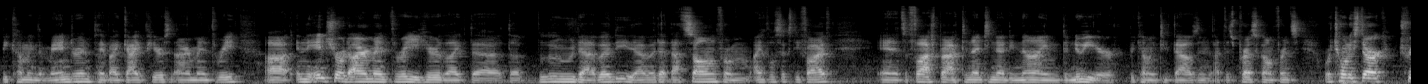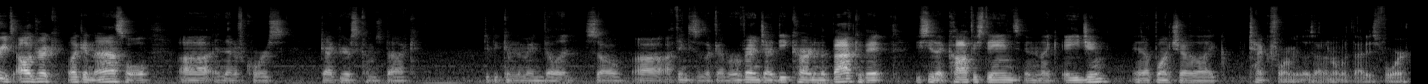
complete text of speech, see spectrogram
becoming the Mandarin, played by Guy Pearce in Iron Man 3. Uh, in the intro to Iron Man 3, you hear like the, the blue da dee da da, that song from Eiffel 65 and it's a flashback to 1999, the new year, becoming 2000, at this press conference where Tony Stark treats Aldrich like an asshole, uh, and then of course Guy Pearce comes back to become the main villain. So uh, I think this is like a revenge ID card. In the back of it, you see like coffee stains and like aging and a bunch of like tech formulas. I don't know what that is for.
